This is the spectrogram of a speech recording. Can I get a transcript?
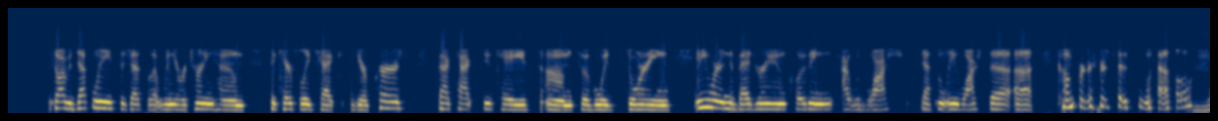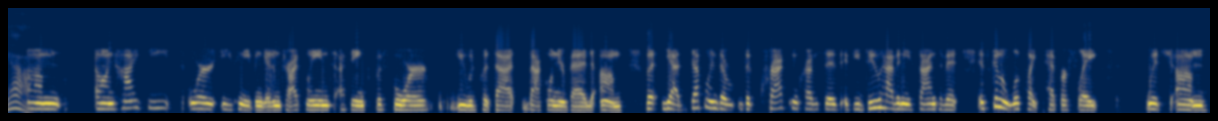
So I would definitely suggest that when you're returning home to carefully check your purse, backpack, suitcase um, to avoid storing anywhere in the bedroom. Clothing, I would wash, definitely wash the uh, comforters as well Yeah. um, on high heat, or you can even get them dry cleaned. I think before you would put that back on your bed. Um, but yeah, definitely the the cracks and crevices. If you do have any signs of it, it's going to look like pepper flakes, which um,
